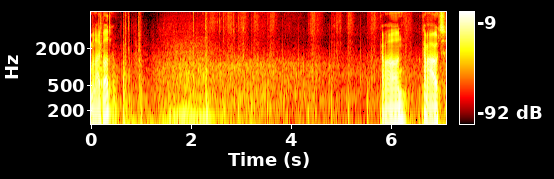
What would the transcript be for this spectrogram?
Coming out, bud. Come on. Come out.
